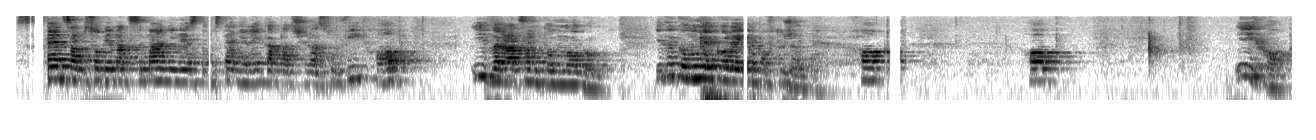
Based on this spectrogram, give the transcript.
Skręcam sobie maksymalnie, nie jestem w stanie. Ręka patrzy na sufit, hop. I wracam tą nogą. I wykonuję kolejne powtórzenie. Hop i hop.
